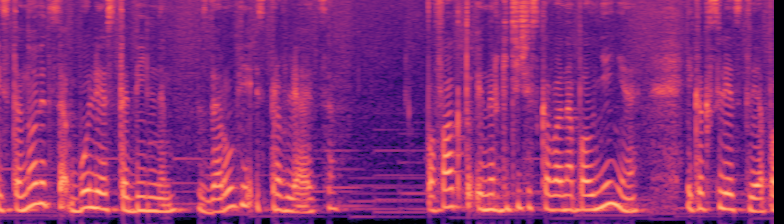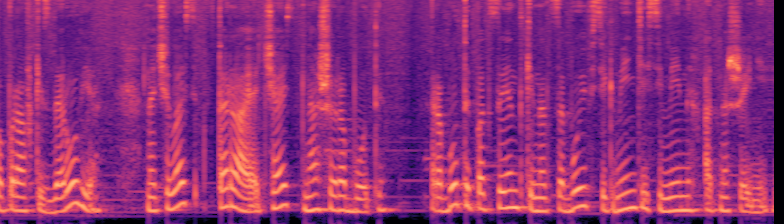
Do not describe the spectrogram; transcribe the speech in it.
и становится более стабильным, здоровье исправляется. По факту энергетического наполнения и как следствие поправки здоровья началась вторая часть нашей работы — работы пациентки над собой в сегменте семейных отношений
